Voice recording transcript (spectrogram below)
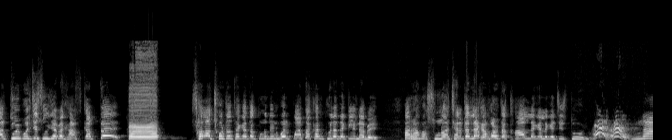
আর তুই বলছিস তুই যাবে ঘাস কাটতে? সালা ছোট থেকে তো কোনোদিন বইয়ের পাতা খান খুলে দেখলি নেবে আর আমার সোনা ছেলেটা লেখাপড়াটা খাওয়ার লেগে লেগেছিস তুই। না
